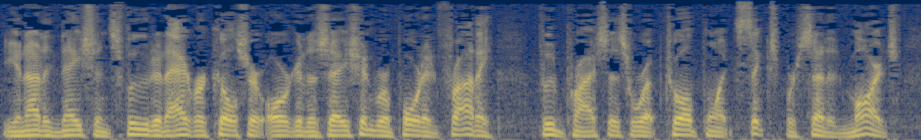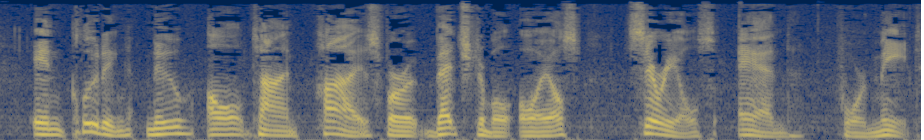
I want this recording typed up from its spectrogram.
The United Nations Food and Agriculture Organization reported Friday food prices were up 12.6% in March including new all-time highs for vegetable oils, cereals, and for meat.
